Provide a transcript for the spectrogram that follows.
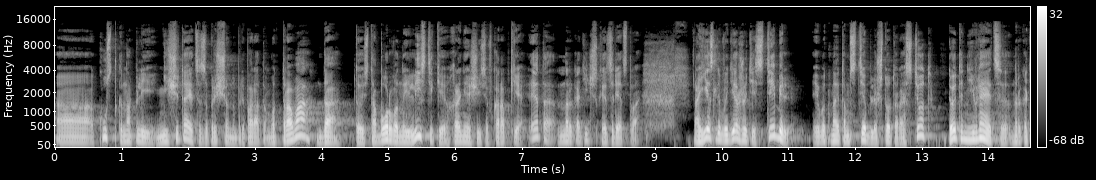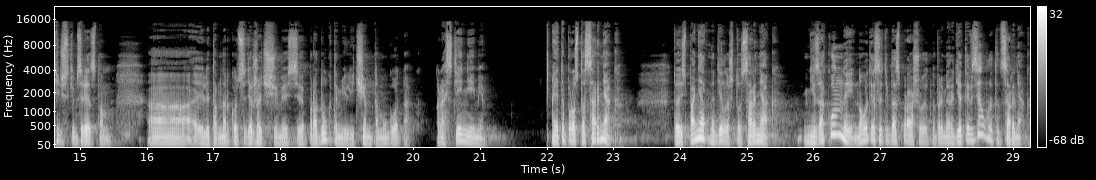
э, куст конопли не считается запрещенным препаратом. Вот трава, да, То есть оборванные листики, хранящиеся в коробке, это наркотическое средство. А если вы держите стебель, и вот на этом стебле что-то растет, то это не является наркотическим средством а, или там наркотсодержащимися продуктами или чем там угодно, растениями. Это просто сорняк. То есть понятное дело, что сорняк незаконный, но вот если тебя спрашивают, например, где ты взял этот сорняк,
